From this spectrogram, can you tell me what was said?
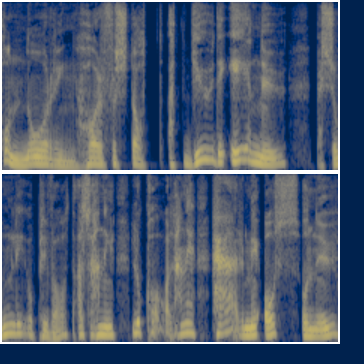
tonåring har förstått att Gud är nu personlig och privat, alltså han är lokal, han är här med oss och nu.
